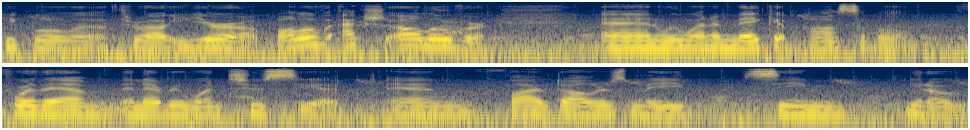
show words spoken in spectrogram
people uh, throughout Europe, all over, actually all over, and we want to make it possible for them and everyone to see it. And five dollars may seem, you know,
